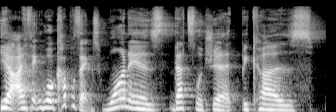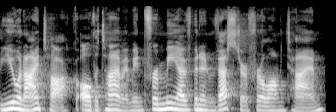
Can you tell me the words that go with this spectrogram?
Yeah, I think, well, a couple things. One is that's legit because you and I talk all the time. I mean, for me, I've been an investor for a long time,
